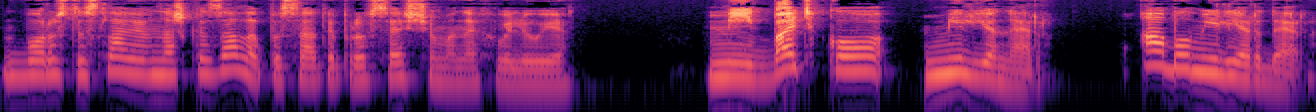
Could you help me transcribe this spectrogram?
бо Ростиславівна ж казала писати про все, що мене хвилює. Мій батько мільйонер або мільярдер.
